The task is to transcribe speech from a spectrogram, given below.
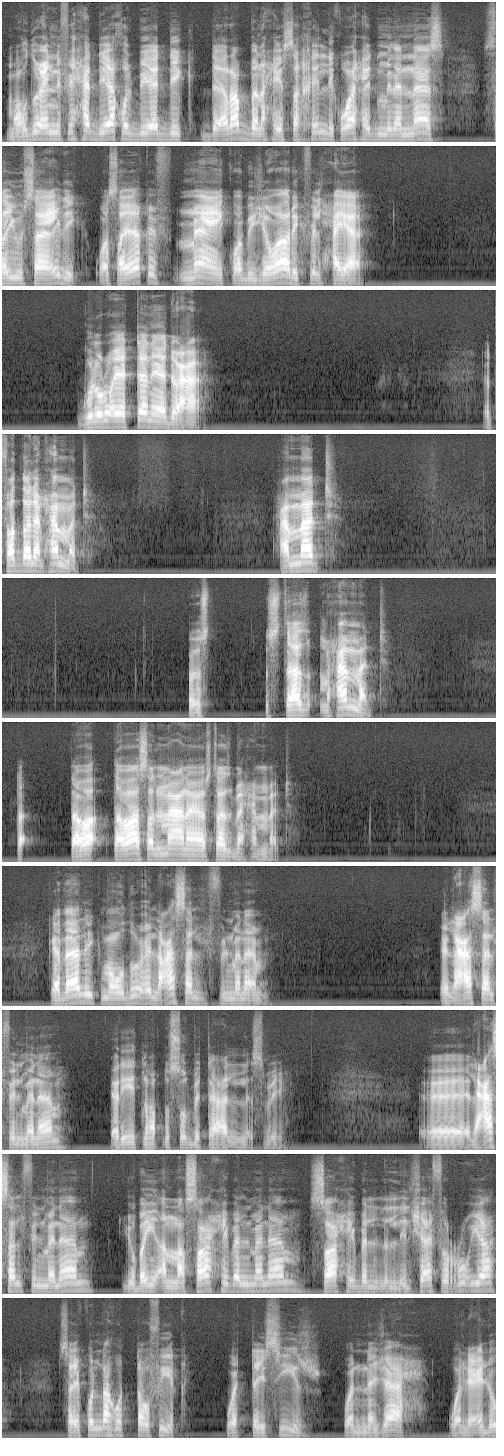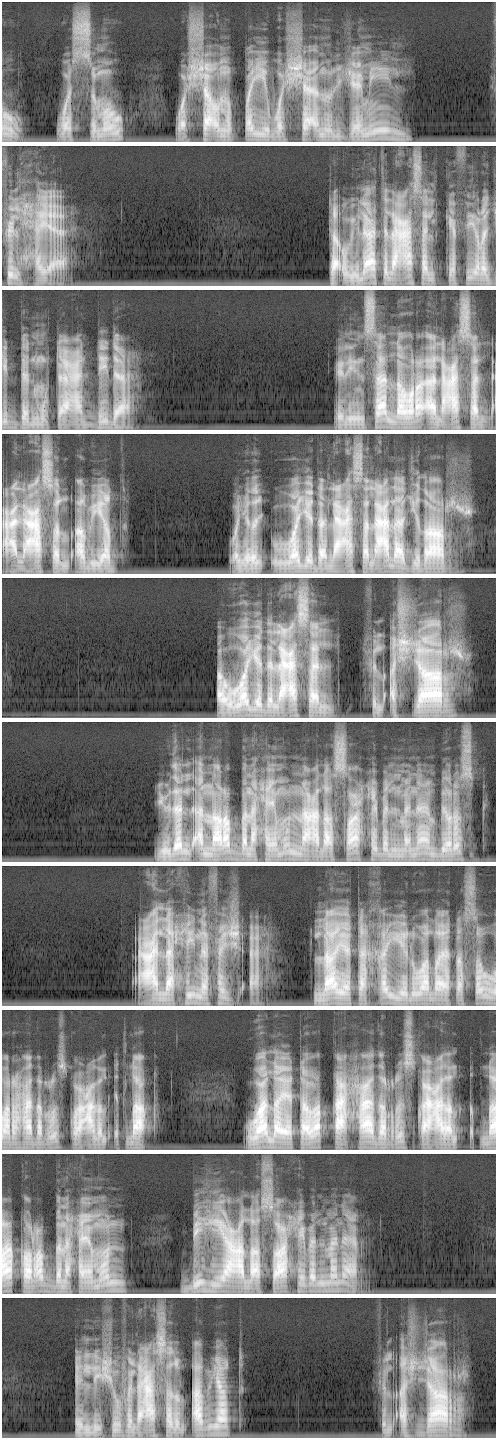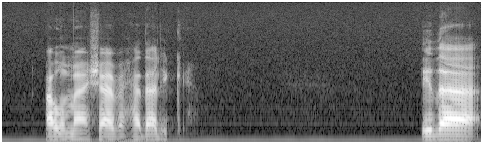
موضوع إن في حد يأخذ بيدك ده ربنا حيسخر لك واحد من الناس سيساعدك وسيقف معك وبجوارك في الحياة. قولوا رؤية الثانية يا دعاء. اتفضل يا محمد. محمد. أست- أستاذ محمد. تواصل معنا يا أستاذ محمد. كذلك موضوع العسل في المنام. العسل في المنام يا ريت نحط الصوت بتاع الإصبعي. آه، العسل في المنام يبين أن صاحب المنام صاحب ال- اللي شاف الرؤيا سيكون له التوفيق والتيسير والنجاح والعلو والسمو والشأن الطيب والشأن الجميل في الحياة. تأويلات العسل كثيرة جدا متعددة. الإنسان لو رأى العسل على العسل الأبيض وجد- العسل على جدار أو وجد العسل في الأشجار يدل أن ربنا حيمن على صاحب المنام برزق على حين فجأة. لا يتخيل ولا يتصور هذا الرزق على الإطلاق. ولا يتوقع هذا الرزق على الإطلاق ربنا حيمن به على صاحب المنام. اللي يشوف العسل الأبيض في الأشجار أو ما شابه ذلك. إذا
